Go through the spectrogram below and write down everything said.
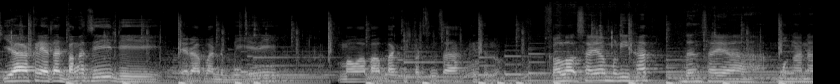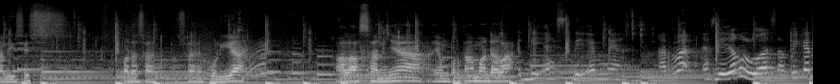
ya kelihatan banget sih di era pandemi ini mau apa-apa dipersusah gitu loh. Kalau saya melihat dan saya menganalisis pada saat saya kuliah, alasannya yang pertama adalah di SDM-nya karena SDM-nya kan luas tapi kan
